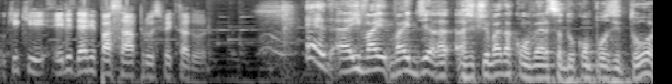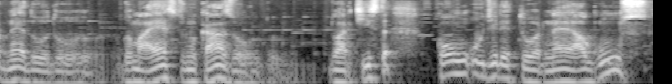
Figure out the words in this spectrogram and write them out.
o que, que ele deve passar para o espectador? É, aí vai, vai a gente vai da conversa do compositor, né, do, do, do maestro, no caso, do, do artista, com o diretor, né? Alguns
